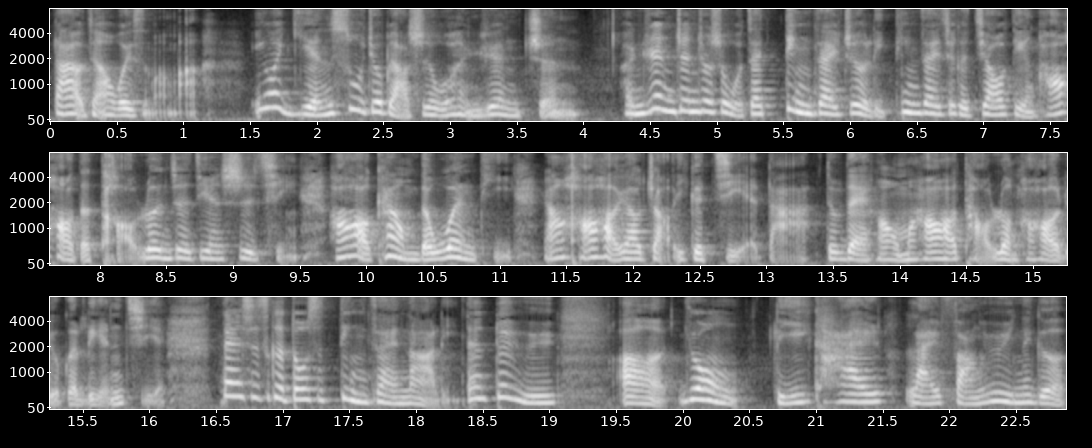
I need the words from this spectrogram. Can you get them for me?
大家有知道为什么吗？因为严肃就表示我很认真。很认真，就是我在定在这里，定在这个焦点，好好的讨论这件事情，好好看我们的问题，然后好好要找一个解答，对不对？好，我们好好讨论，好好留个连结。但是这个都是定在那里。但对于呃用离开来防御那个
